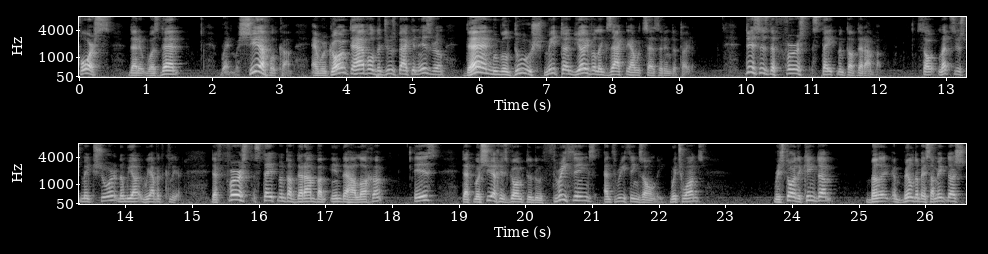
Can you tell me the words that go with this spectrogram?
force that it was then. When Mashiach will come, and we're going to have all the Jews back in Israel, then we will do Shemitah and Yovel exactly how it says it in the Torah. This is the first statement of the Rambam. So let's just make sure that we, are, we have it clear. The first statement of the Rambam in the Halacha is that Mashiach is going to do three things and three things only. Which ones? Restore the kingdom, build, build the Beis Hamikdash,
